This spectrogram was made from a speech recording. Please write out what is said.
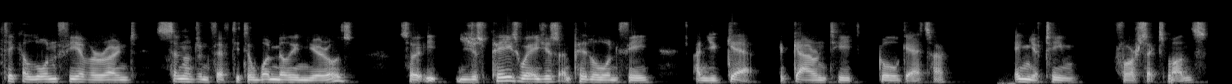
take a loan fee of around 750 to 1 million euros. So you just pay his wages and pay the loan fee, and you get a guaranteed goal getter in your team for six months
